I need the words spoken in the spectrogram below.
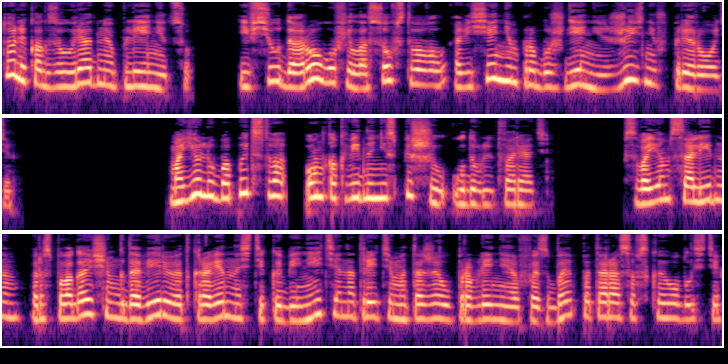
то ли как заурядную пленницу, и всю дорогу философствовал о весеннем пробуждении жизни в природе. Мое любопытство он, как видно, не спешил удовлетворять. В своем солидном, располагающем к доверию и откровенности кабинете на третьем этаже управления ФСБ по Тарасовской области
